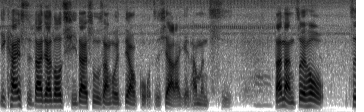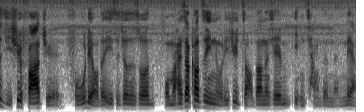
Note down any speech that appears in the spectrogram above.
一开始大家都期待树上会掉果子下来给他们吃，当然最后自己去发掘浮流的意思就是说，我们还是要靠自己努力去找到那些隐藏的能量。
